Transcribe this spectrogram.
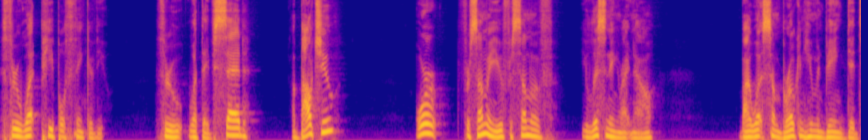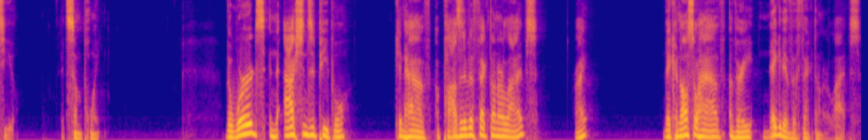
through what people think of you, through what they've said about you, or for some of you, for some of you listening right now, by what some broken human being did to you at some point. The words and the actions of people can have a positive effect on our lives, right? They can also have a very negative effect on our lives.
